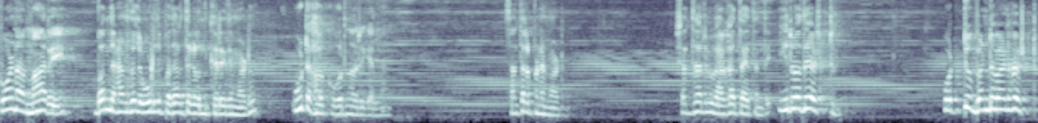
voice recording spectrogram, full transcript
ಕೋಣ ಮಾರಿ ಬಂದ ಹಣದಲ್ಲಿ ಉಳಿದ ಪದಾರ್ಥಗಳನ್ನು ಖರೀದಿ ಮಾಡು. ಊಟ ಹಾಕು ಸಂತರ್ಪಣೆ ಮಾಡು. ಶ್ರದ್ಧಾಲುವಿಗೆ ಆಘಾತ ಆಯ್ತಂತೆ. ಇರೋದೇ ಅಷ್ಟು. ಒಟ್ಟು ಬಂಡವಾಳವೇ ಅಷ್ಟು.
